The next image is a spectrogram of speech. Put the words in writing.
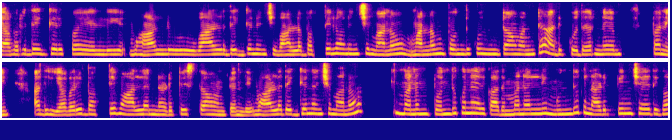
ఎవరి దగ్గరకో వెళ్ళి వాళ్ళు వాళ్ళ దగ్గర నుంచి వాళ్ళ భక్తిలో నుంచి మనం మనం పొందుకుంటామంటే అది కుదరనే పని. అది ఎవరి భక్తి వాళ్ళని నడిపిస్తూ ఉంటుంది. వాళ్ళ దగ్గర నుంచి మనం మనం పొందుకునేది కాదు మనల్ని ముందుకు నడిపించేదిగా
